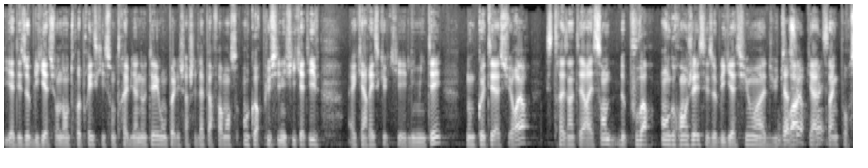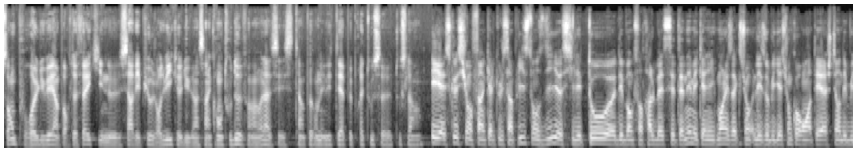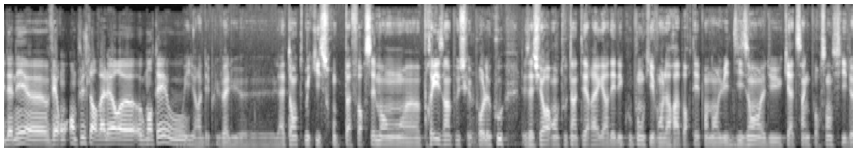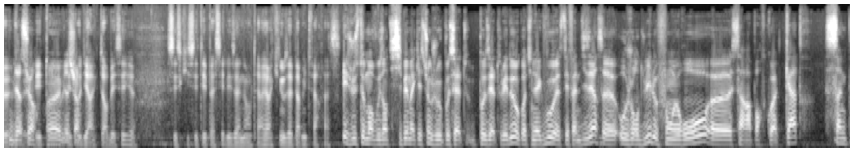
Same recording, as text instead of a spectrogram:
il y a des obligations d'entreprise qui sont très bien notées, où on peut aller chercher de la performance encore plus significative avec un risque qui est limité. Donc côté assureur, c'est très intéressant de pouvoir engranger ces obligations à du 3, 4, 5% pour reluer un portefeuille qui ne servait plus aujourd'hui que du 1,50 ou 2. Enfin, voilà, c'était un peu, on était à peu près tous, euh, tous là. Hein. Et est-ce que si on fait un calcul simpliste, on se dit euh, si les taux euh, des banques centrales baissent cette année, mécaniquement les, actions, les obligations qui auront été achetées en début d'année verront en plus leur valeur augmenter ou... Oui, il y aura des plus-values latentes, mais qui ne seront pas forcément prises, hein, puisque mm. pour le coup, les assureurs ont tout intérêt à garder des coupons qui vont leur apporter pendant 8-10 ans du 4-5% si le, bien sûr. les taux, directeurs baissaient. C'est ce qui s'était passé les années antérieures et qui nous a permis de faire face. Et justement, vous anticipez ma question que je vais vous poser à, tous les deux. On continue avec vous, euh, Stéphane Dizers. Euh, aujourd'hui, le fonds euro, euh, ça rapporte quoi? 4 5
